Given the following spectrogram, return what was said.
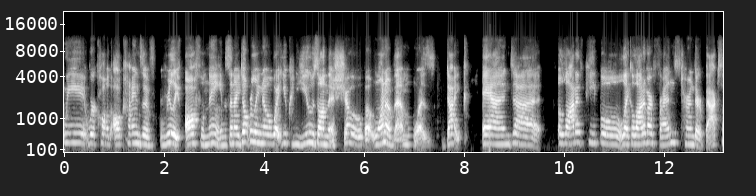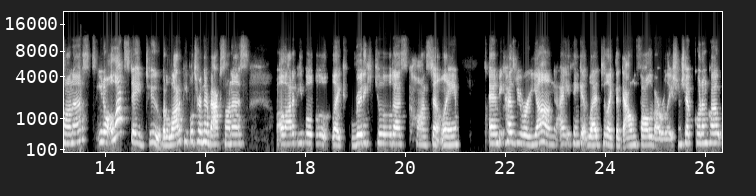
we were called all kinds of really awful names. And I don't really know what you can use on this show, but one of them was Dyke. And uh, a lot of people, like a lot of our friends, turned their backs on us. You know, a lot stayed too, but a lot of people turned their backs on us. A lot of people like ridiculed us constantly. And because we were young, I think it led to like the downfall of our relationship, quote unquote.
